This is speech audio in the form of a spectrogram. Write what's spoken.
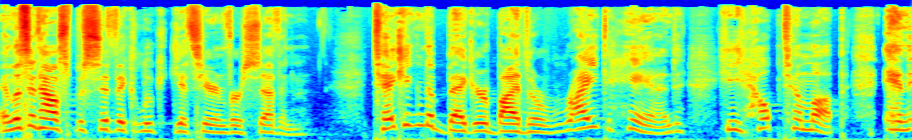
And listen how specific Luke gets here in verse 7. Taking the beggar by the right hand, he helped him up, and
